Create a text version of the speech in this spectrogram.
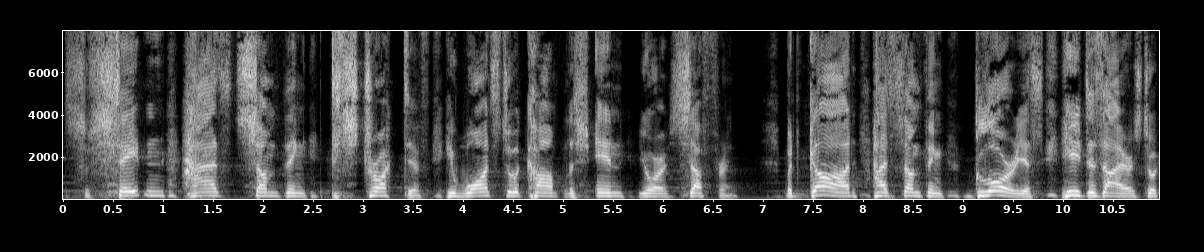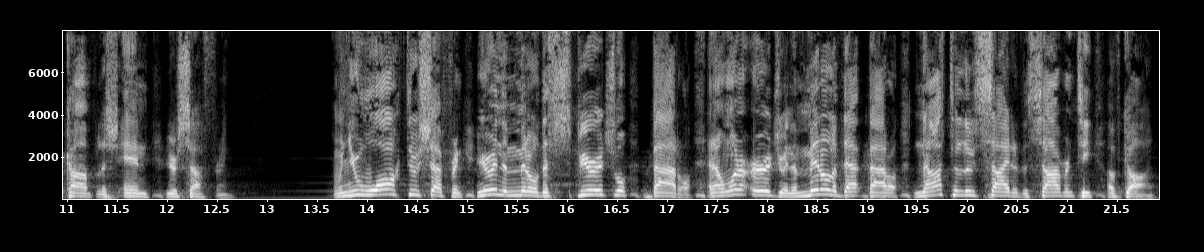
So Satan has something destructive he wants to accomplish in your suffering. But God has something glorious he desires to accomplish in your suffering. When you walk through suffering, you're in the middle of this spiritual battle. And I want to urge you in the middle of that battle not to lose sight of the sovereignty of God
